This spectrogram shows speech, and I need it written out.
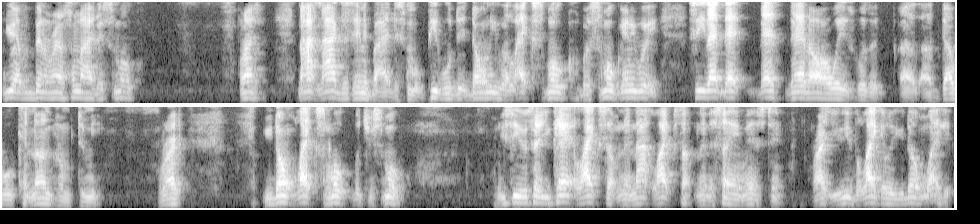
you ever been around somebody that smoke, right? Not not just anybody to smoke. People that don't even like smoke, but smoke anyway. See that that that that always was a a, a double conundrum to me, right? You don't like smoke, but you smoke. You see what I'm saying? You can't like something and not like something in the same instant, right? You either like it or you don't like it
